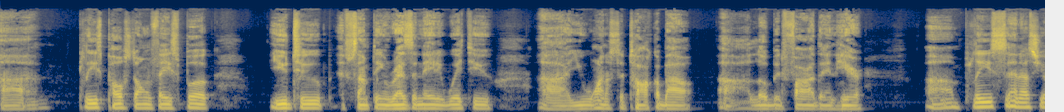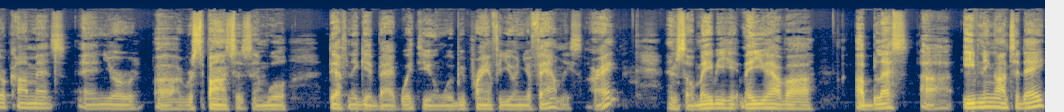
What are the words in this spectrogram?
Uh, please post on Facebook, YouTube if something resonated with you. Uh, you want us to talk about uh, a little bit farther in here um, please send us your comments and your uh, responses, and we'll definitely get back with you, and we'll be praying for you and your families. All right. And so maybe may you have a a blessed uh, evening on today,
